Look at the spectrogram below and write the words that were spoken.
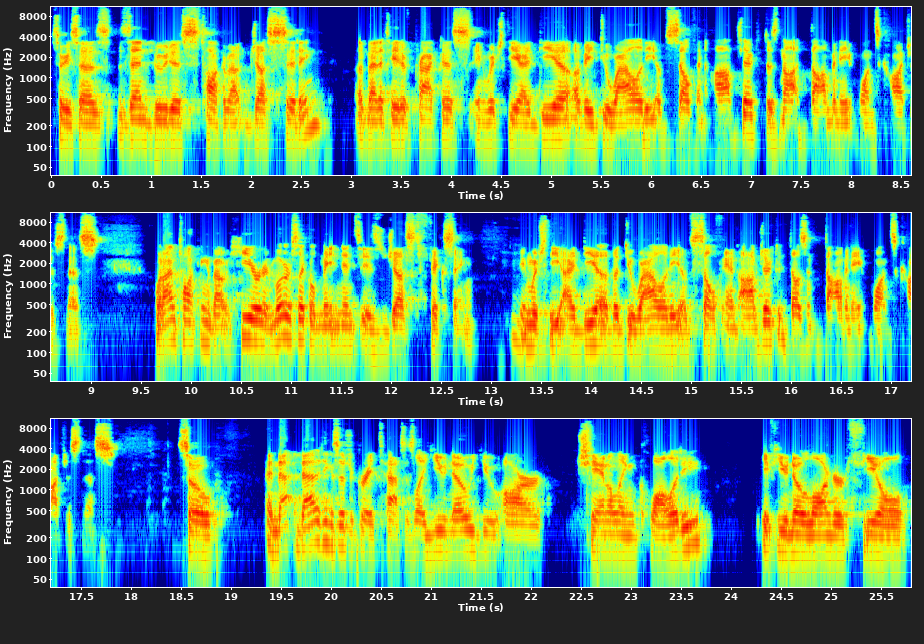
So he says Zen Buddhists talk about just sitting, a meditative practice in which the idea of a duality of self and object does not dominate one's consciousness. What I'm talking about here in motorcycle maintenance is just fixing, in which the idea of a duality of self and object doesn't dominate one's consciousness. So, and that, that I think is such a great test. Is like you know you are channeling quality if you no longer feel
